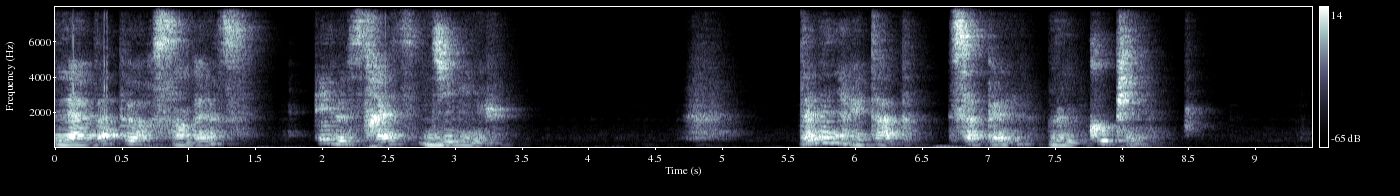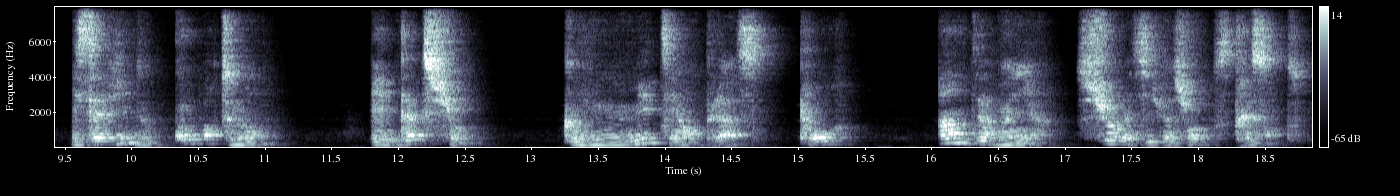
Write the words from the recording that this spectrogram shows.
la vapeur s'inverse et le stress diminue. La dernière étape s'appelle le coping. Il s'agit de comportements et d'actions que vous mettez en place pour intervenir sur la situation stressante.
